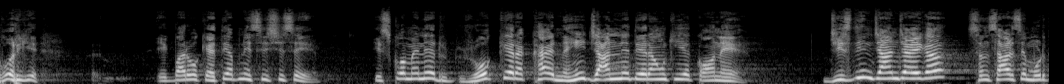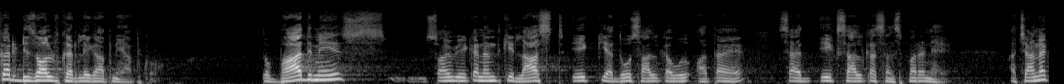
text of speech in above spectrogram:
और ये, एक बार वो कहते अपने शिष्य से इसको मैंने रोक के रखा है, नहीं जानने दे रहा हूँ कि ये कौन है। जिस दिन जान जाएगा, संसार से मुड़कर डिजोल्व कर लेगा अपने आप को। तो बाद में स्वामी विवेकानंद के लास्ट एक या दो साल का वो आता है, शायद एक साल का संस्मरण है। अचानक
